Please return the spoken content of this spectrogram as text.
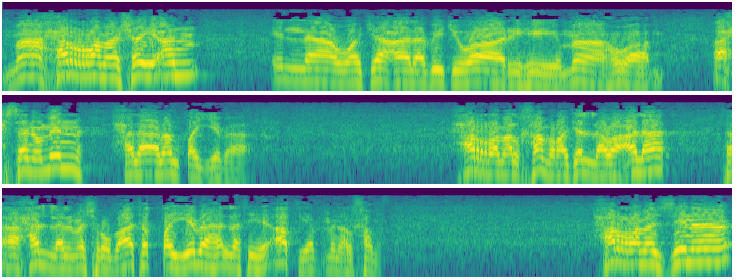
ما حرم شيئا إلا وجعل بجواره ما هو أحسن منه حلالا طيبا. حرم الخمر جل وعلا فأحل المشروبات الطيبة التي هي أطيب من الخمر. حرم الزنا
